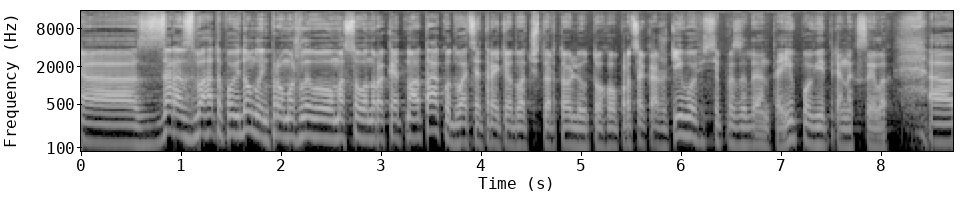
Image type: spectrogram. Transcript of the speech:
Е, зараз багато повідомлень про можливу масовану ракетну атаку 23-24 лютого. Про це кажуть і в офісі президента, і в повітряних силах. Е,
